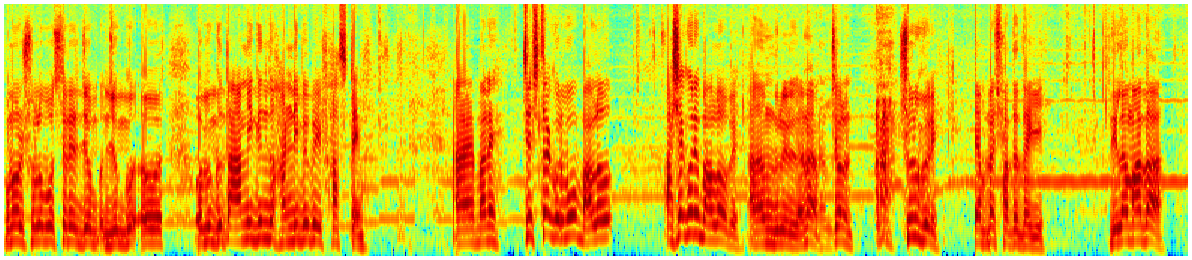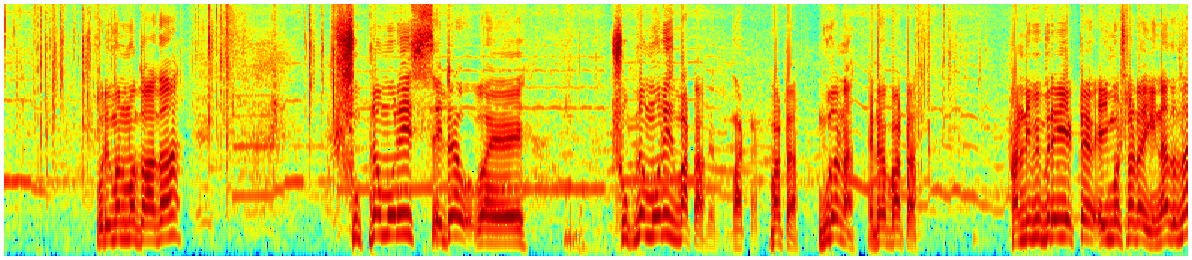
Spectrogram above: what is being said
পনেরো ষোলো বছরের যোগ- যোগ্য অভিজ্ঞতা, আমি কিন্তু হান্ডি বিপে ফার্স্ট টাইম আর মানে চেষ্টা করব, ভালো, আশা করি ভালো হবে, আলহামদুলিল্লাহ, না? চলুন, শুরু করি আপনার সাথে থাকি। দিলাম আদা। পরিমাণ মতো আদা। শুকনো মরিচ এটা শুকনো মরিচ বাটা। বাটা। বাটা। গুঁড়ো না এটা বাটা। হান্ডি পিঁপড়ে এই একটা এই মশলাটাই না দাদা?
